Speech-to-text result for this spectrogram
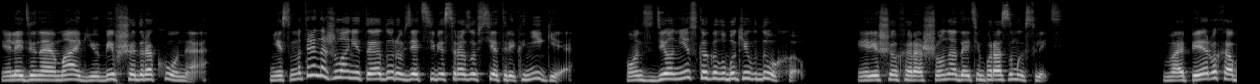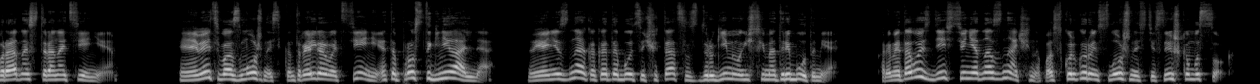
И ледяная магия, убившая дракона. Несмотря на желание Теодора взять себе сразу все три книги, он сделал несколько глубоких вдохов и решил хорошо над этим поразмыслить. Во-первых, обратная сторона тени — Иметь возможность контролировать тени — это просто гениально. Но я не знаю, как это будет сочетаться с другими магическими атрибутами. Кроме того, здесь все неоднозначно, поскольку уровень сложности слишком высок.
